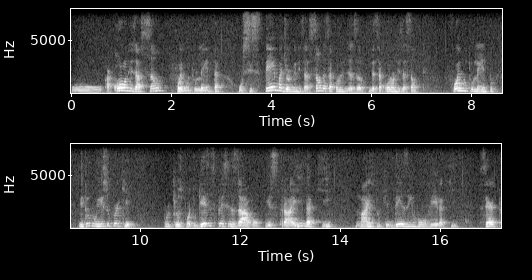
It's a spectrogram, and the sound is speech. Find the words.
o, a colonização foi muito lenta, o sistema de organização dessa colonização, dessa colonização foi muito lento e tudo isso por quê? Porque os portugueses precisavam extrair daqui mais do que desenvolver aqui, certo?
